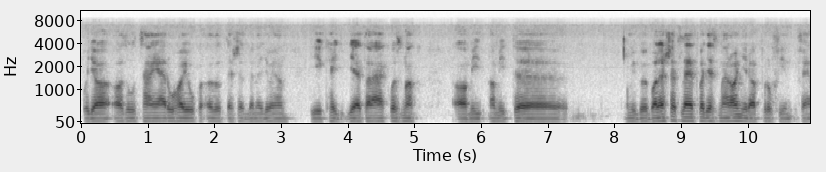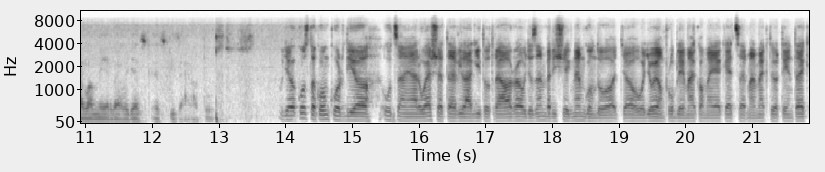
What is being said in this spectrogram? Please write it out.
hogy a, az óceánjáró hajók adott esetben egy olyan jéghegyel találkoznak, ami, amit, amiből baleset lehet, vagy ez már annyira profin fel van mérve, hogy ez, ez kizárható. Ugye a Costa Concordia óceánjáró esete világított rá arra, hogy az emberiség nem gondolhatja, hogy olyan problémák, amelyek egyszer már megtörténtek,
